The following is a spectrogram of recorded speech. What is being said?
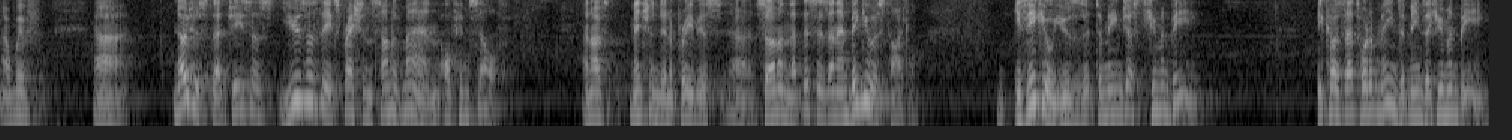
Now we've uh, noticed that Jesus uses the expression Son of Man of himself. And I've mentioned in a previous uh, sermon that this is an ambiguous title. Ezekiel uses it to mean just human being, because that's what it means. It means a human being.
